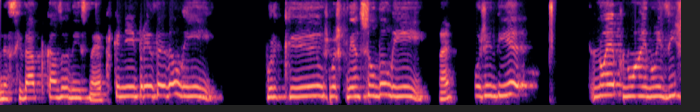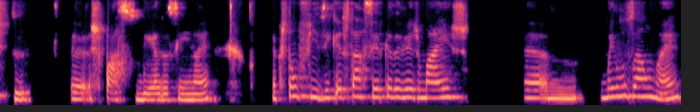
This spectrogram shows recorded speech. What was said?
na cidade por causa disso, não é? Porque a minha empresa é dali, porque os meus clientes são dali. É? Hoje em dia não é não, há, não existe uh, espaço, digamos assim, não é? A questão física está a ser cada vez mais um, uma ilusão, não é?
